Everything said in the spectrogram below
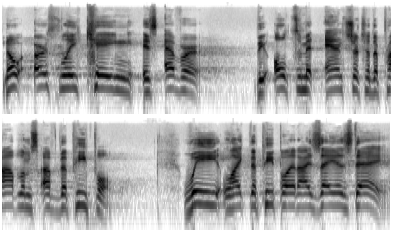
No earthly king is ever the ultimate answer to the problems of the people. We, like the people in Isaiah's day,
